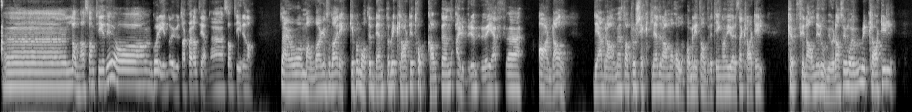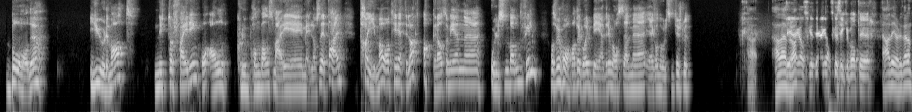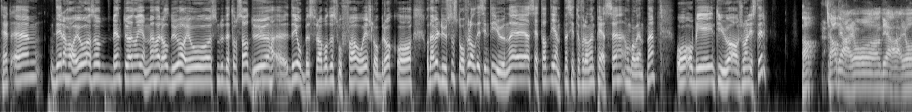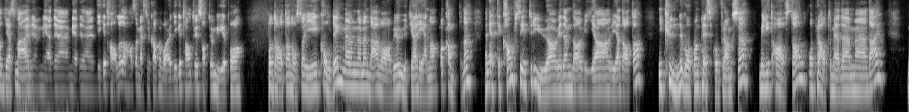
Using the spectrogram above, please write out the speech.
Uh, landa samtidig og går inn og ut av karantene samtidig. da. Det er jo mandagen, så da rekker på en måte Bent å bli klar til toppkampen Elverum ØIF eh, Arendal. Det er bra, mens da prosjektleder da må holde på med litt andre ting og gjøre seg klar til cupfinalen i romjula. Så vi må jo bli klar til både julemat, nyttårsfeiring og all klubbhåndballen som er imellom. Så dette er tima og tilrettelagt, akkurat som i en uh, Olsenbanden-film. Og så får vi håpe at det går bedre med oss enn med Egon Olsen til slutt. Ja, det er Det er ganske, det er jeg ganske sikker på at det gjør. Ja, det gjør det garantert. Um, dere har jo, altså Bent, du er nå hjemme. Harald, du har jo, som du nettopp sa, du, det jobbes fra både sofa og i slåbrok, og, og det er vel du som står for alle disse intervjuene. Jeg har sett at jentene sitter foran en PC, håndballjentene, og, og blir intervjua av journalister. Ja, ja det, er jo, det er jo det som er med det, med digitale. Da. Altså Mesterskapet var jo digitalt. Vi satt jo mye på, på dataen også i Kolding, men, men der var vi jo ute i arena på kampene. Men etter kamp så intervjua vi dem da via, via data. Vi kunne gå på en pressekonferanse med litt avstand og prate med dem eh, der.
